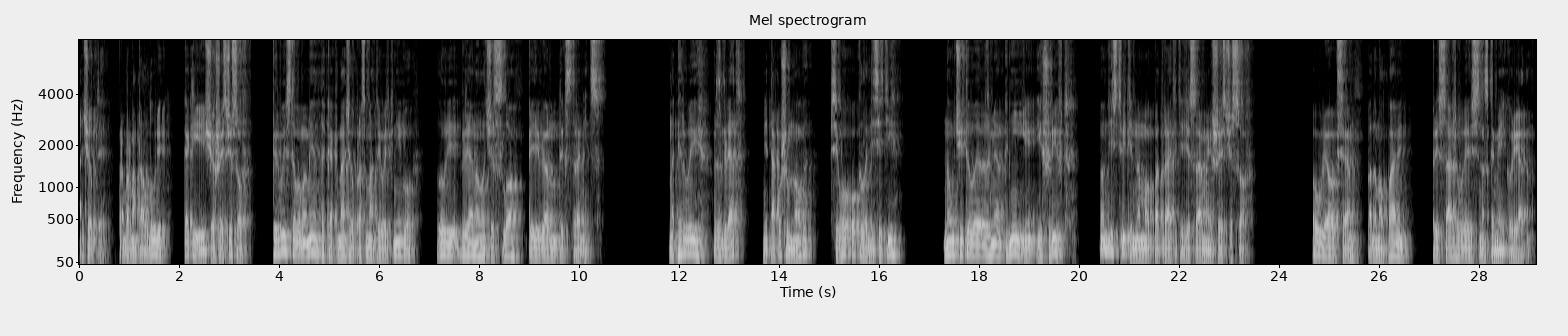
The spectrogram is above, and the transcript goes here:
«О чем ты?» — пробормотал Лури. «Какие еще шесть часов?» Впервые с того момента, как начал просматривать книгу, Лури глянул на число перевернутых страниц. На первый взгляд не так уж и много, всего около десяти. Но учитывая размер книги и шрифт, он действительно мог потратить эти самые шесть часов. «Увлекся», — подумал парень, присаживаясь на скамейку рядом.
